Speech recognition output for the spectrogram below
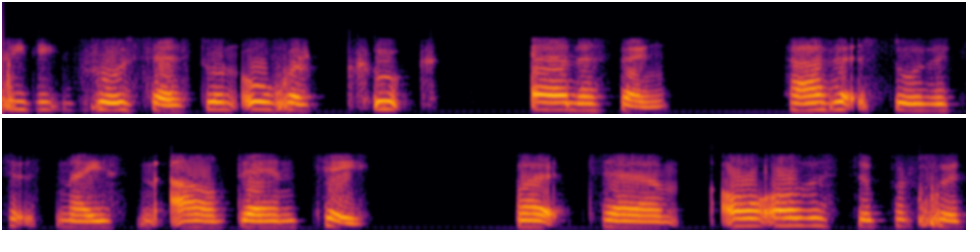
feeding process. Don't overcook anything. Have it so that it's nice and al dente. But um, all, all the superfoods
